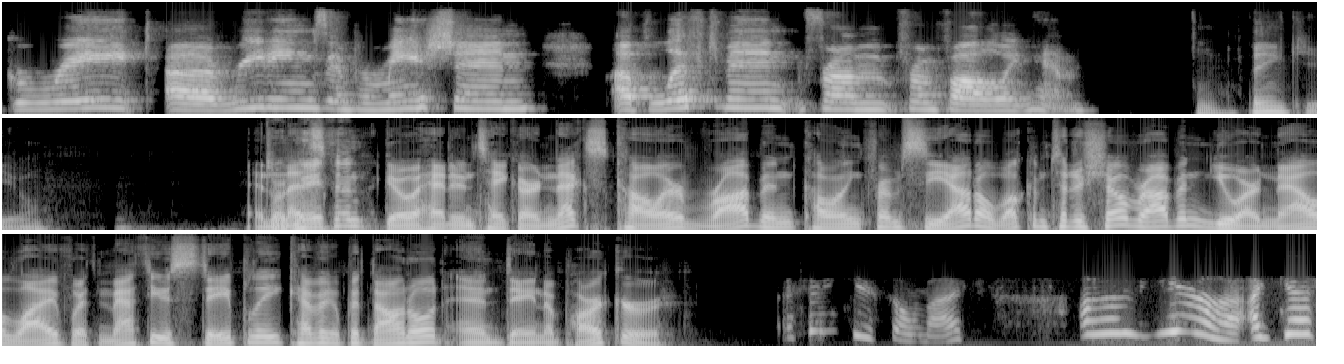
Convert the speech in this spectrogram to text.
great uh, readings, information, upliftment from from following him. Oh, Thank you. And So, let's Nathan? go ahead and take our next caller, Robin, calling from Seattle. Welcome to the show, Robin. You are now live with Matthew Stapley, Kevin McDonald, and Dana Parker. Thank you so much. Um, yeah, I guess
